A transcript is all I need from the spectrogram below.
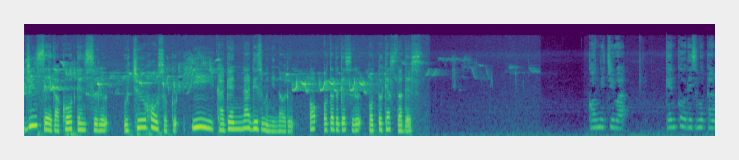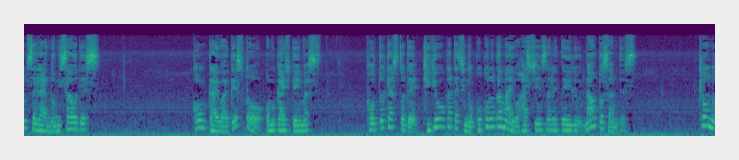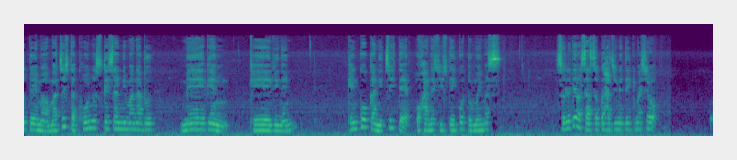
人生が好転する宇宙法則いい加減なリズムに乗るをお届けするポッドキャストです。こんにちは。健康リズムカウンセラーのみさおです。今回はゲストをお迎えしています。ポッドキャストで起業家たちの心構えを発信されている直人さんです。今日のテーマは松下幸之助さんに学ぶ名言経営理念健康観についてお話ししていこうと思います。それでは早速始めていきましょ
